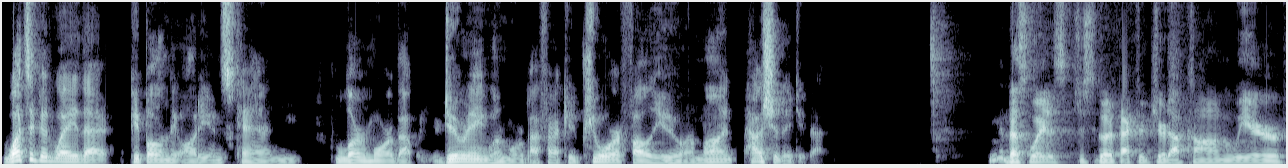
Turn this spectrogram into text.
What's a good way that people in the audience can learn more about what you're doing, learn more about Factory Pure, follow you online? How should they do that? The best way is just to go to factorypure.com. We're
